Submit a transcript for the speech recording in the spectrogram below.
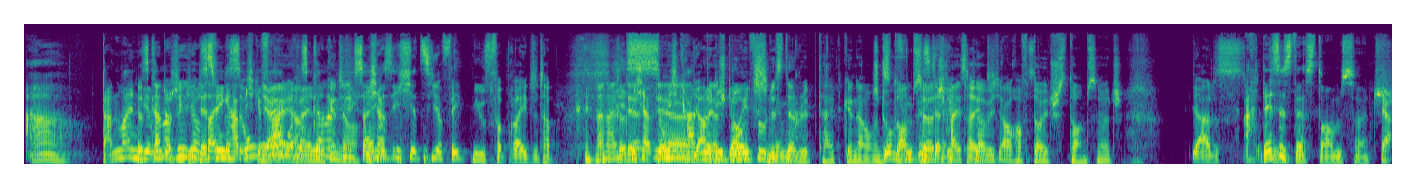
Ah. Dann meinen das wir kann natürlich auch Deswegen habe ich gefragt. Ja, ja, das kann genau. natürlich sein, dass ich jetzt hier Fake News verbreitet habe. Nein, nein, der, ich habe nämlich gerade nur die Sturmflut ist der Riptide, genau. Und Storm Surge heißt, glaube ich, auch auf Deutsch Storm Surge. Ja, das. Ach, okay. das ist der Storm Surge. Ja.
